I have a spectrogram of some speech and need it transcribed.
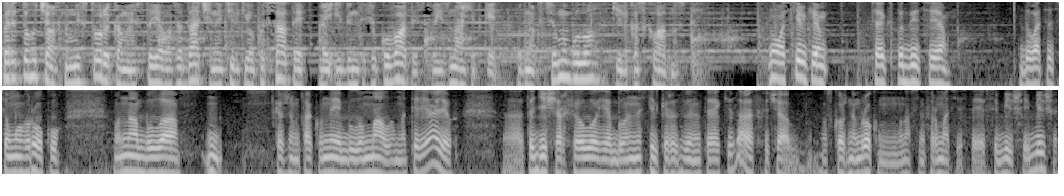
Перед тогочасними істориками стояла задача не тільки описати, а й ідентифікувати свої знахідки. Однак в цьому було кілька складностей. Ну, оскільки ця експедиція 27-го року вона була, ну, скажімо так, у неї було мало матеріалів. Е, Тоді ще археологія була не настільки розвинута, як і зараз, хоча ну, з кожним роком у нас інформації стає все більше і більше.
